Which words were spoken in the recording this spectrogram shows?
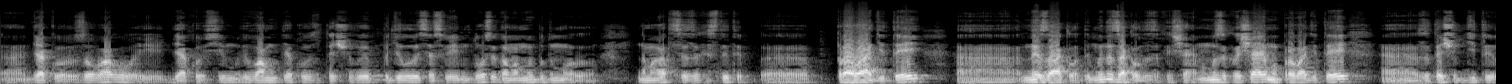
е, дякую за увагу і дякую всім. І вам дякую за те, що ви поділилися своїм досвідом. А ми будемо намагатися захистити е, права дітей, не заклади. Ми не заклади захищаємо. Ми захищаємо права дітей за те, щоб діти.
